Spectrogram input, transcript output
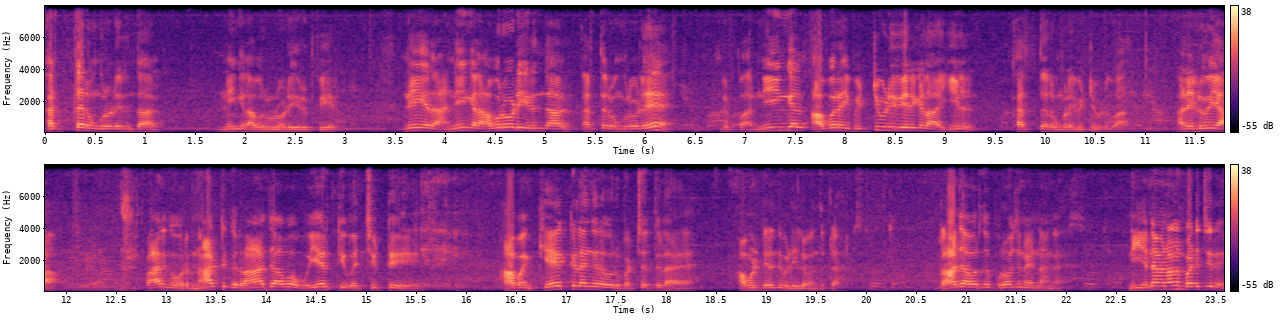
கர்த்தர் உங்களோடு இருந்தால் நீங்கள் அவர்களோடு இருப்பீர். நீங்கள் நீங்கள் அவரோடு இருந்தால் கர்த்தர் உங்களோடு இருப்பார். நீங்கள் அவரை விட்டு விடுவீர்களாகில் கர்த்தர் உங்களை விட்டு விடுவார் அல்ல லூயா பாருங்க ஒரு நாட்டுக்கு ராஜாவை உயர்த்தி வச்சுட்டு அவன் கேட்கலங்கிற ஒரு பட்சத்தில் அவன்கிட்டேருந்து வெளியில் வந்துட்டார். ராஜா வரது புரோஜனம் என்னங்க? நீ என்ன வேணாலும் படிச்சிரு.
